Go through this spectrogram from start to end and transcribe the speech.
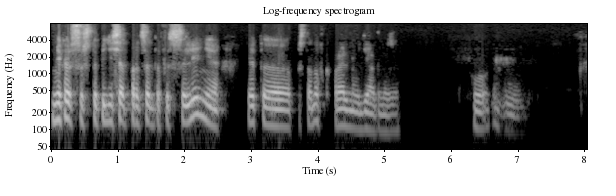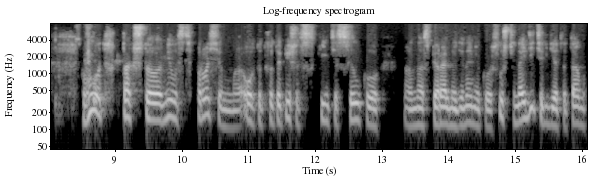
Мне кажется, что 50% исцеления – это постановка правильного диагноза. Вот. Угу. Вот, так что милости просим. О, тут кто-то пишет, скиньте ссылку на спиральную динамику. Слушайте, найдите где-то, там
